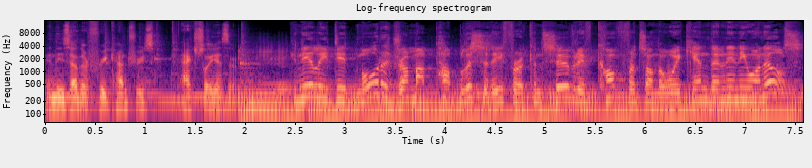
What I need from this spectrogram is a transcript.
in these other free countries, actually isn't. Keneally did more to drum up publicity for a Conservative conference on the weekend than anyone else,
